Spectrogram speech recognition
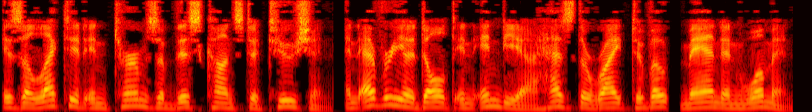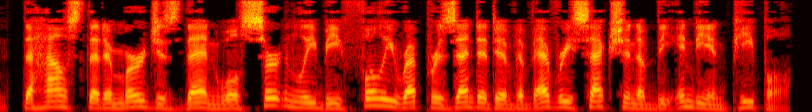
is elected in terms of this constitution, and every adult in India has the right to vote, man and woman, the House that emerges then will certainly be fully representative of every section of the Indian people.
